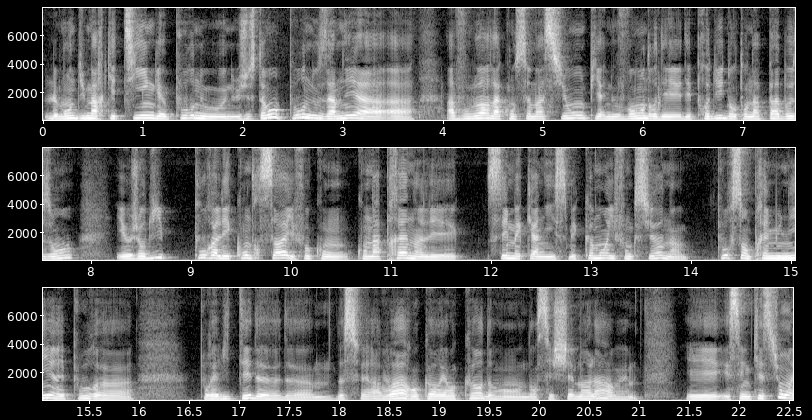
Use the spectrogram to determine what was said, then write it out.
le monde du marketing pour nous, justement, pour nous amener à, à, vouloir la consommation, puis à nous vendre des, des produits dont on n'a pas besoin. Et aujourd'hui, pour aller contre ça, il faut qu'on apprenne les, ces mécanismes et comment ils fonctionnent pour s'en prémunir et pour, euh, pour éviter de, de, se faire avoir encore et encore dans, dans ces schémas-là. Et, c'est une question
